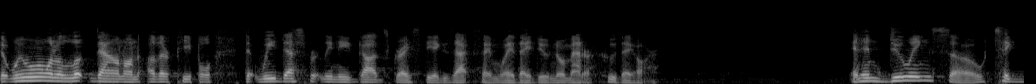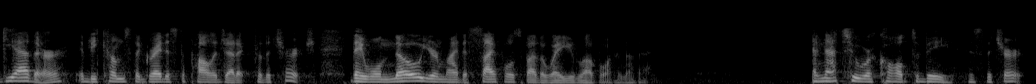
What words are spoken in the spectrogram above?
that we want to look down on other people, that we desperately need God's grace the exact same way they do, no matter who they are. And in doing so, together, it becomes the greatest apologetic for the church. They will know you're my disciples by the way you love one another. And that's who we're called to be, is the church.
